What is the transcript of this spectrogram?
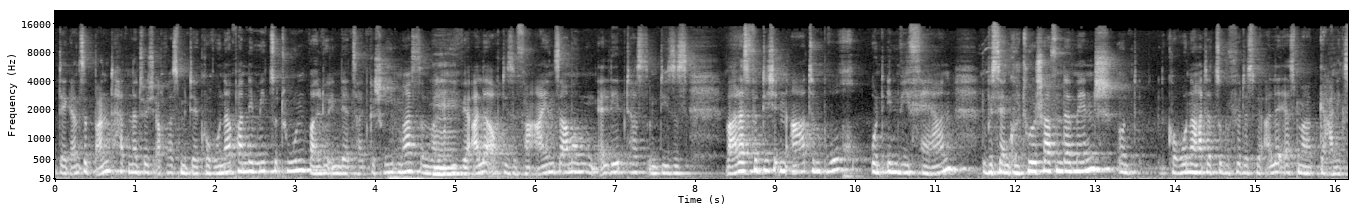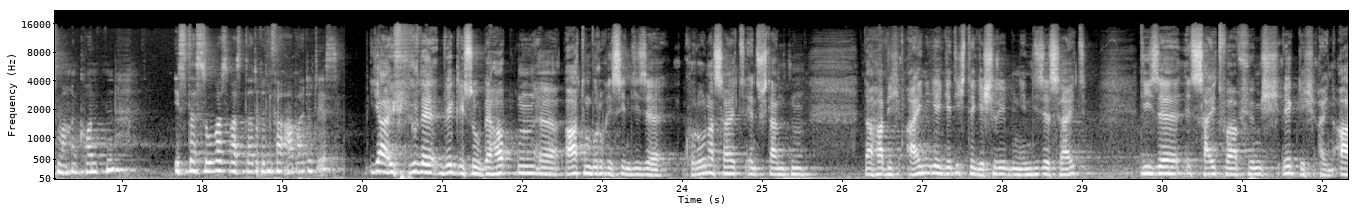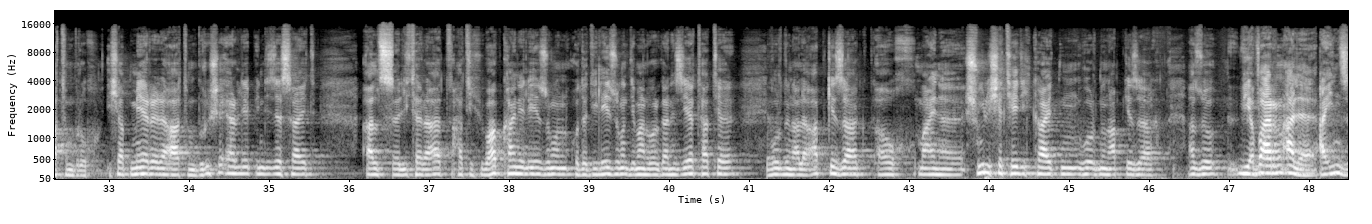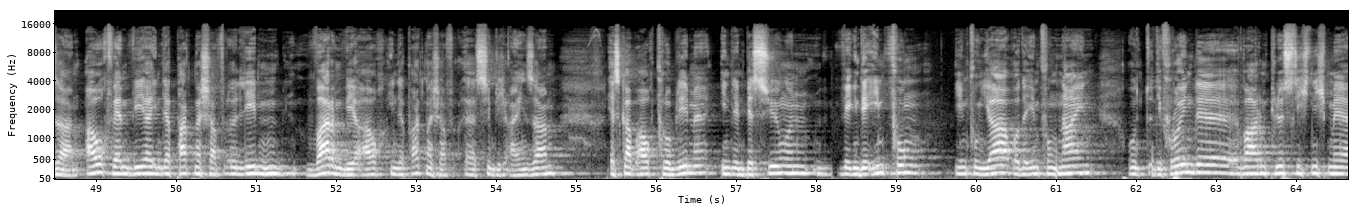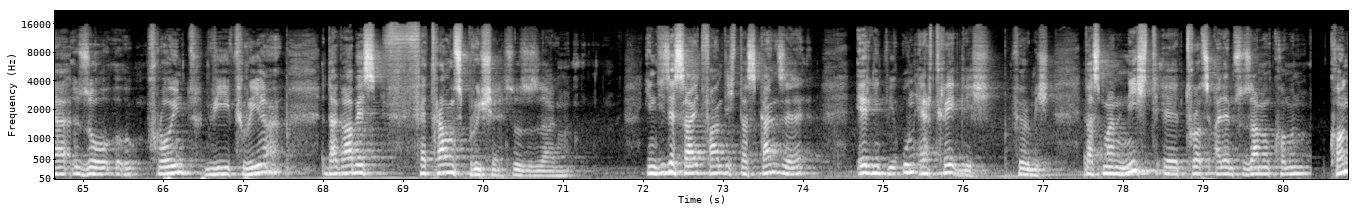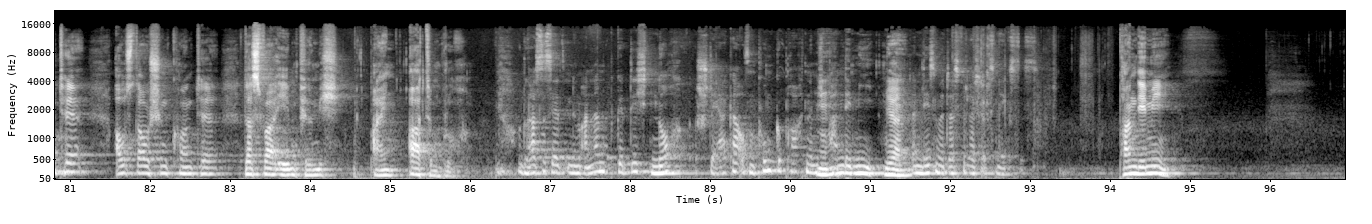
Der ganze Band hat natürlich auch was mit der Corona-Pandemie zu tun, weil du in der Zeit geschrieben hast und weil mhm. wie wir alle auch diese Vereinsamung erlebt hast und dieses war das für dich ein Atembruch und inwiefern? Du bist ja ein kulturschaffender Mensch und Corona hat dazu geführt, dass wir alle erstmal gar nichts machen konnten. Ist das sowas, was da drin verarbeitet ist? Ja, ich würde wirklich so behaupten, äh, Atembruch ist in dieser Corona-Zeit entstanden. Da habe ich einige Gedichte geschrieben in dieser Zeit. Diese Zeit war für mich wirklich ein Atembruch. Ich habe mehrere Atembrüche erlebt in dieser Zeit. Als Literat hatte ich überhaupt keine Lesungen oder die Lesungen, die man organisiert hatte, wurden alle abgesagt. Auch meine schulischen Tätigkeiten wurden abgesagt. Also wir waren alle einsam. Auch wenn wir in der Partnerschaft leben, waren wir auch in der Partnerschaft äh, ziemlich einsam. Es gab auch Probleme in den Beziehungen wegen der Impfung Impfung ja oder Impfung nein. Und die Freunde waren plötzlich nicht mehr so äh, Freund wie früher. Da gab es Vertrauensbrüche sozusagen. In dieser Zeit fand ich das Ganze irgendwie unerträglich für mich, dass man nicht äh, trotz allem zusammenkommen konnte, austauschen konnte. Das war eben für mich ein Atembruch. Und du hast es jetzt in einem anderen Gedicht noch stärker auf den Punkt gebracht, nämlich mhm. Pandemie. Ja. Dann lesen wir das vielleicht als nächstes. Pandemie.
